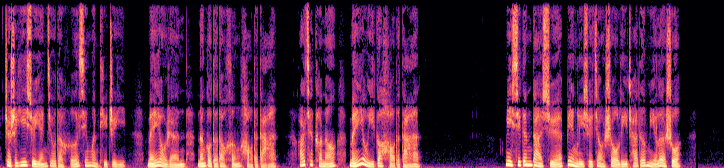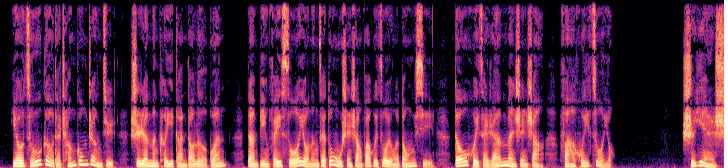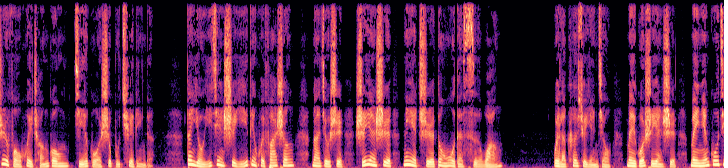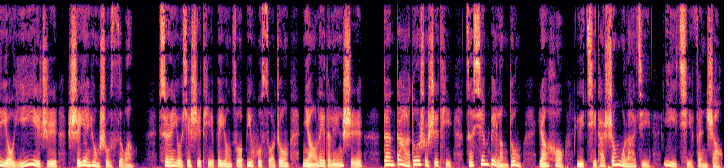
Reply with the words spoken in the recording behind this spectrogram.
这是医学研究的核心问题之一。没有人能够得到很好的答案，而且可能没有一个好的答案。密西根大学病理学教授理查德·米勒说：“有足够的成功证据使人们可以感到乐观。”但并非所有能在动物身上发挥作用的东西都会在人们身上发挥作用。实验是否会成功，结果是不确定的。但有一件事一定会发生，那就是实验室啮齿动物的死亡。为了科学研究，美国实验室每年估计有一亿只实验用鼠死亡。虽然有些尸体被用作庇护所中鸟类的零食，但大多数尸体则先被冷冻，然后与其他生物垃圾一起焚烧。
